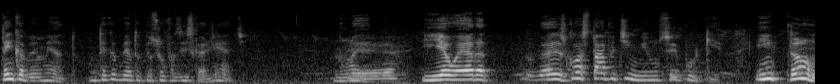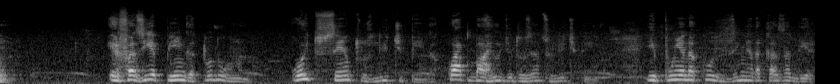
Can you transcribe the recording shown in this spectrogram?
Tem cabimento? Não tem cabimento a pessoa fazer isso com a gente? Não é? É. E eu era. Eles gostavam de mim, não sei porquê. Então, ele fazia pinga todo ano. 800 litros de pinga. Quatro barril de 200 litros de pinga. E punha na cozinha da casa dele.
